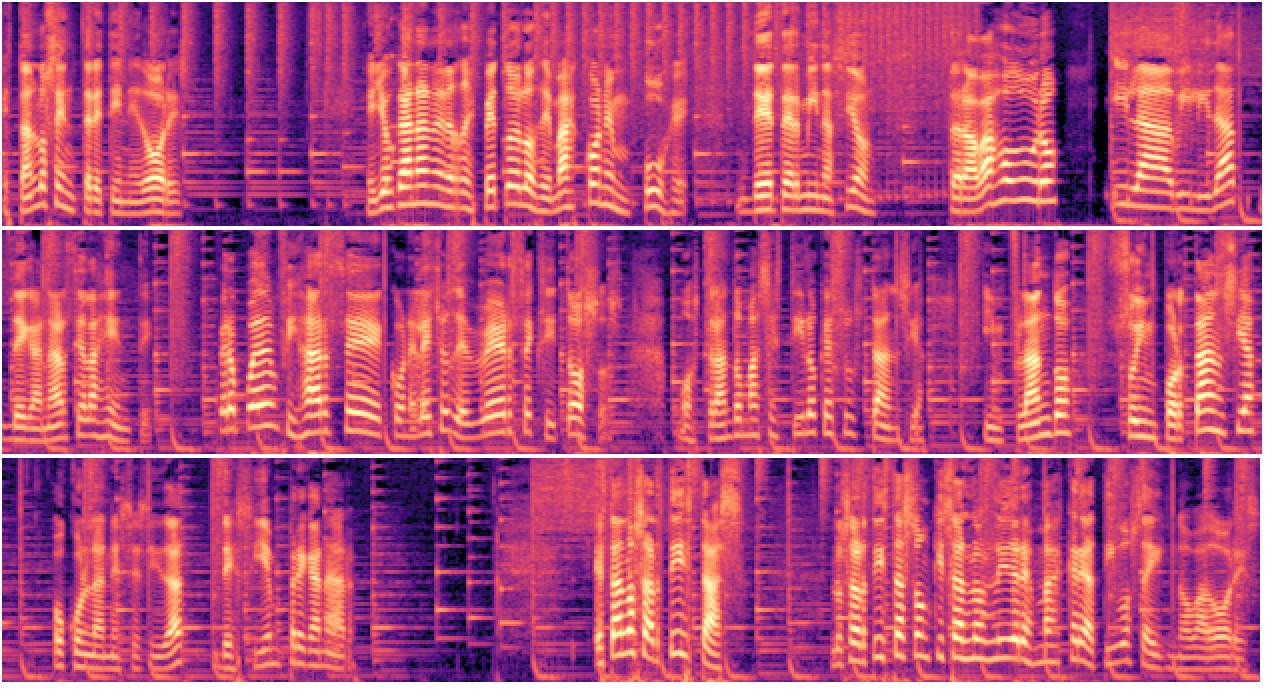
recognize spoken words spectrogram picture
Están los entretenedores. Ellos ganan el respeto de los demás con empuje, determinación trabajo duro y la habilidad de ganarse a la gente. Pero pueden fijarse con el hecho de verse exitosos, mostrando más estilo que sustancia, inflando su importancia o con la necesidad de siempre ganar. Están los artistas. Los artistas son quizás los líderes más creativos e innovadores.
